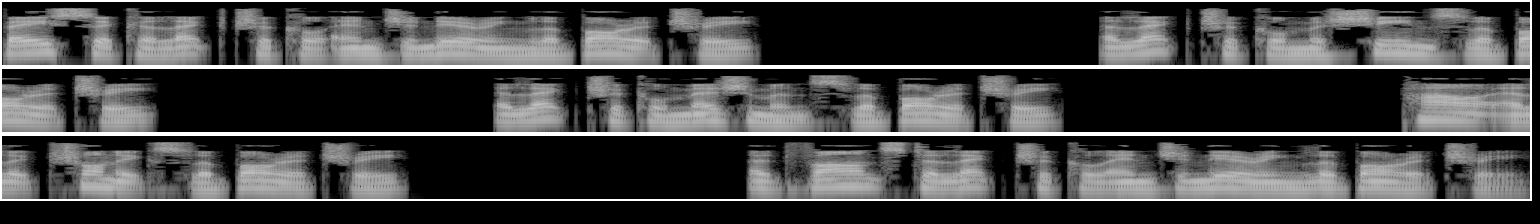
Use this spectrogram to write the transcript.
Basic Electrical Engineering Laboratory, Electrical Machines Laboratory, Electrical Measurements Laboratory, Power Electronics Laboratory, Advanced Electrical Engineering Laboratory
